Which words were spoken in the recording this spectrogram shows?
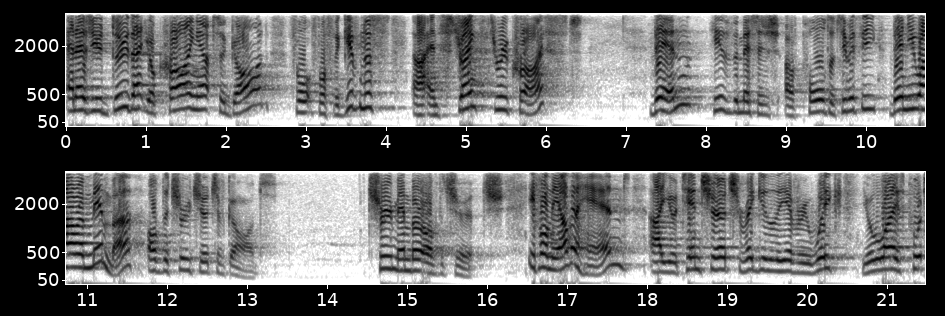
and as you do that, you're crying out to God for, for forgiveness uh, and strength through Christ, then here's the message of Paul to Timothy then you are a member of the true church of God. True member of the church. If, on the other hand, uh, you attend church regularly every week, you always put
